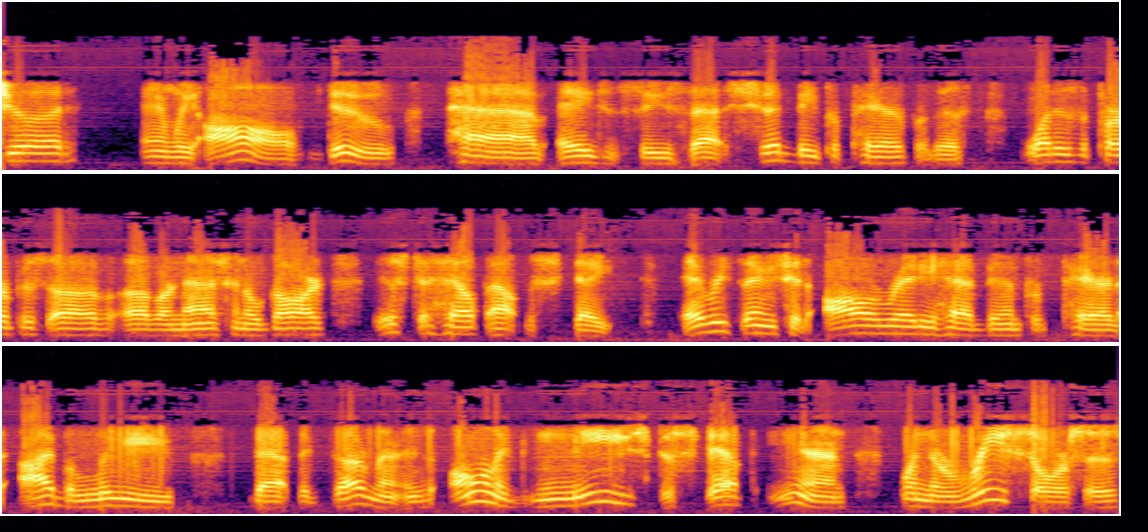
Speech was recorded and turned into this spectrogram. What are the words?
should and we all do have agencies that should be prepared for this. What is the purpose of of our National Guard? Is to help out the state. Everything should already have been prepared. I believe that the government is only needs to step in when the resources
